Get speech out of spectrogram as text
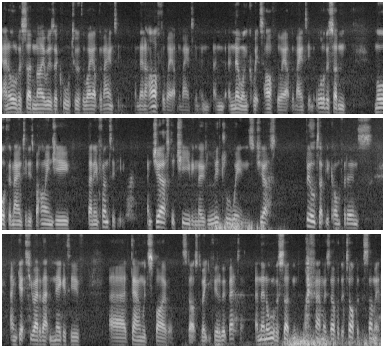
And all of a sudden, I was a quarter of the way up the mountain, and then a half the way up the mountain, and, and, and no one quits half the way up the mountain. All of a sudden, more of the mountain is behind you than in front of you. And just achieving those little wins just builds up your confidence and gets you out of that negative uh, downward spiral. It starts to make you feel a bit better. And then all of a sudden, I found myself at the top, at the summit,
